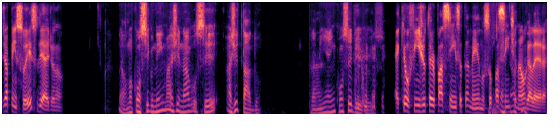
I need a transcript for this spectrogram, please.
Já pensou isso, Died, ou não? Não, não consigo nem imaginar você agitado. Para ah. mim é inconcebível isso. É que eu finjo ter paciência também, eu não sou paciente não, galera.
